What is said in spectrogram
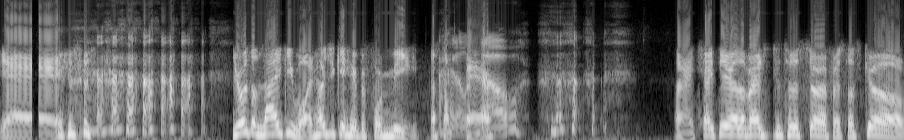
Yay. You're the laggy one. How'd you get here before me? That's I not don't fair. know. All right, take the elevator to the surface. Let's go.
